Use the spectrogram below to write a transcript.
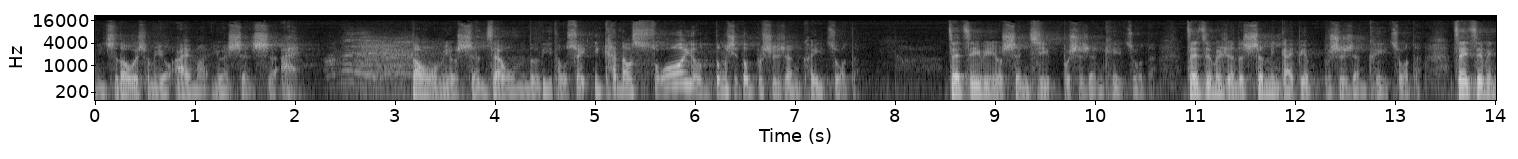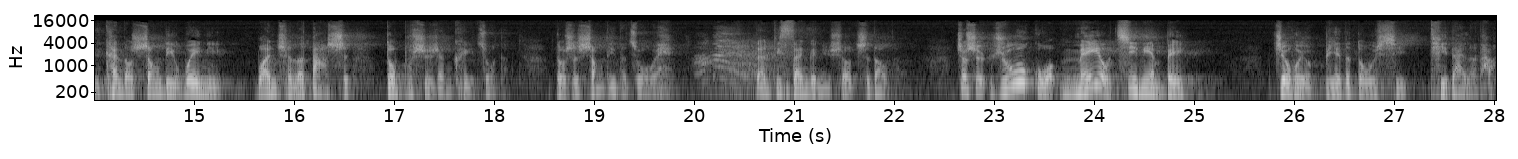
你知道为什么有爱吗？因为神是爱。当我们有神在我们的里头，所以你看到所有的东西都不是人可以做的。在这边有神机，不是人可以做的；在这边人的生命改变，不是人可以做的；在这边你看到上帝为你完成了大事，都不是人可以做的，都是上帝的作为。但第三个你需要知道的，就是如果没有纪念碑，就会有别的东西替代了它。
